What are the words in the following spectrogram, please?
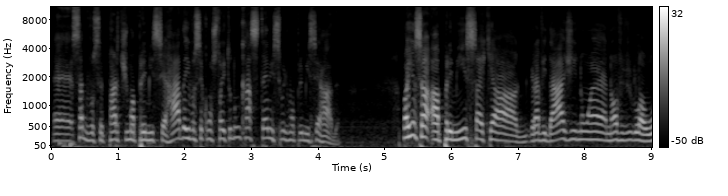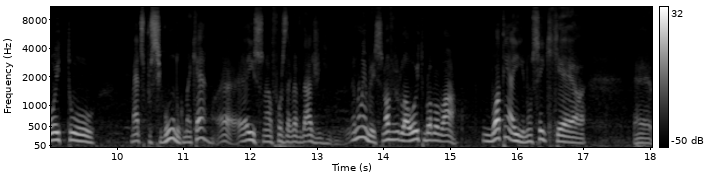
É, sabe, você parte de uma premissa errada e você constrói todo um castelo em cima de uma premissa errada. Imagina se a, a premissa é que a gravidade não é 9,8 metros por segundo, como é que é? é? é? isso, né? A força da gravidade. Eu não lembro isso, 9,8 blá blá blá. Botem aí, não sei o que, que é, é,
